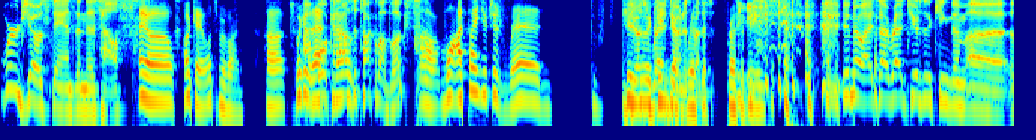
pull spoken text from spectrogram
We're Joe stands in this house. Hey, oh, okay, let's move on. Uh, look at Uh, that. Well, can I That also was- talk about books? Oh, well, I thought you just read Tears Just of the Kingdom reci- recipes. you know, I, so I read Tears of the Kingdom, uh,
